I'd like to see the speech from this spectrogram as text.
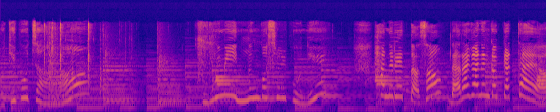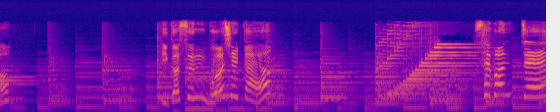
어디 보자. 구름이 있는 것을 보니 하늘에 떠서 날아가는 것 같아요. 이것은 무엇일까요? 세 번째,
